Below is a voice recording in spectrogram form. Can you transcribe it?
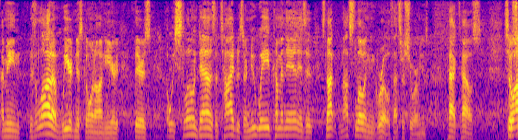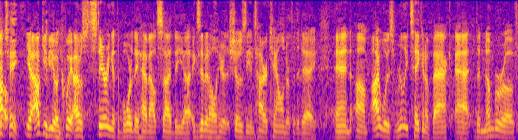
I mean, there's a lot of weirdness going on here. There's are we slowing down? Is the tide? Is there a new wave coming in? Is it? It's not not slowing in growth. That's for sure. I mean, it's packed house. So What's your I'll, take? Yeah, I'll give you a quick. I was staring at the board they have outside the uh, exhibit hall here that shows the entire calendar for the day, and um, I was really taken aback at the number of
